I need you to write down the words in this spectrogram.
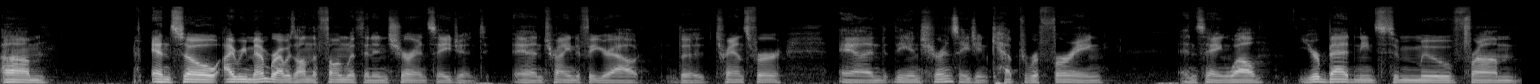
Um, and so I remember I was on the phone with an insurance agent and trying to figure out the transfer, and the insurance agent kept referring and saying, "Well, your bed needs to move from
